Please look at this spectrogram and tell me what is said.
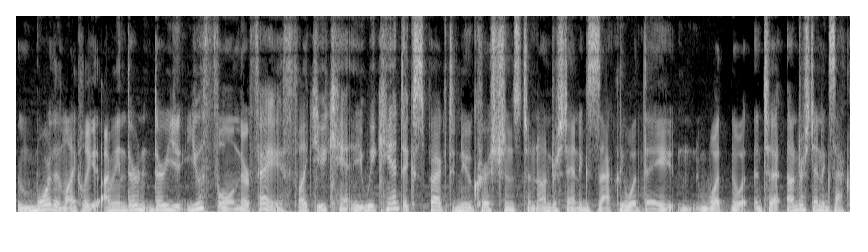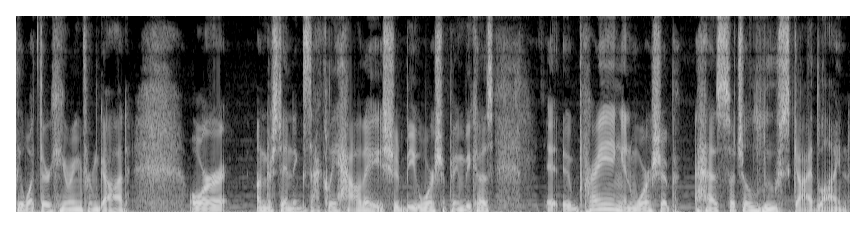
more than likely, I mean, they're they're youthful in their faith. Like you can't, we can't expect new Christians to understand exactly what they what, what to understand exactly what they're hearing from God, or understand exactly how they should be worshiping because it, praying and worship has such a loose guideline.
